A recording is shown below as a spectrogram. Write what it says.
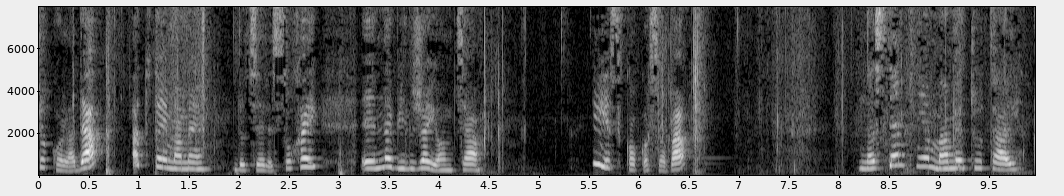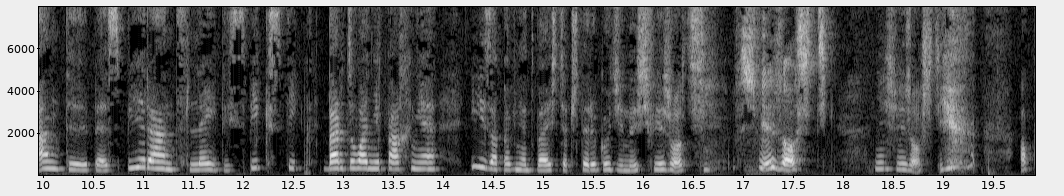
czekolada, a tutaj mamy do cery suchej y, nawilżająca i jest kokosowa. Następnie mamy tutaj antyperspirant Lady Speak Stick. Bardzo ładnie pachnie i zapewnia 24 godziny świeżości. Świeżości, nie świeżości. ok.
